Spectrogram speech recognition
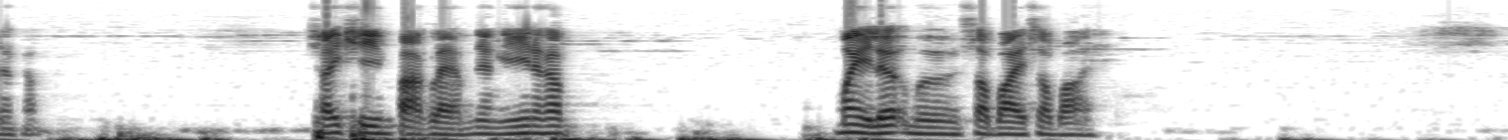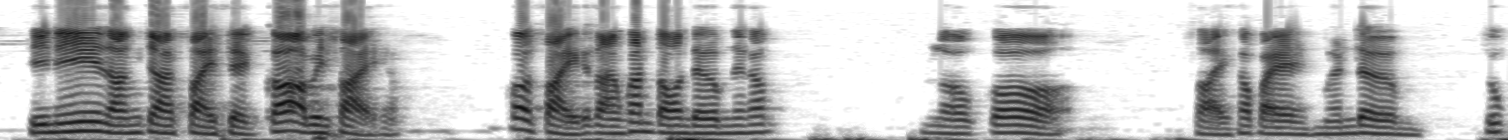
นะครับ ใช้ครีมปากแหลมอย่างนี้นะครับ ไม่เลอะมือสบายสบายทีนี้หลังจากใส่เสร็จก็เอาไปใส่ครับ ก็ใส่ตามขั้นตอนเดิมนะครับ เราก็ใส่เข้าไปเหมือนเดิมทุก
